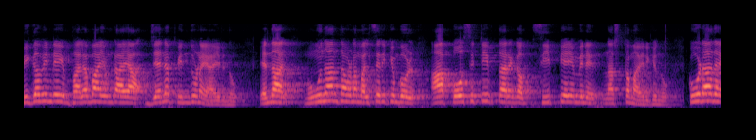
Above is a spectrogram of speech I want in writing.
മികവിന്റെയും ഫലമായി ഉണ്ടായ ജനപിന്തുണയായിരുന്നു. എന്നാൽ മൂന്നാം തവണ മത്സരിക്കുമ്പോൾ ആ പോസിറ്റീവ് തരംഗം സി പി ഐ എമ്മിന് നഷ്ടമായിരിക്കുന്നു. കൂടാതെ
